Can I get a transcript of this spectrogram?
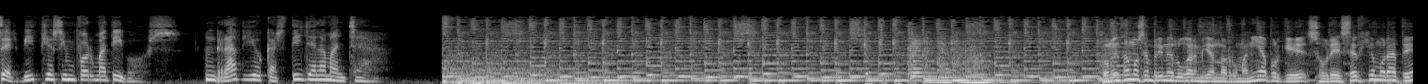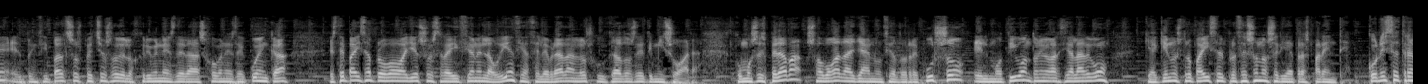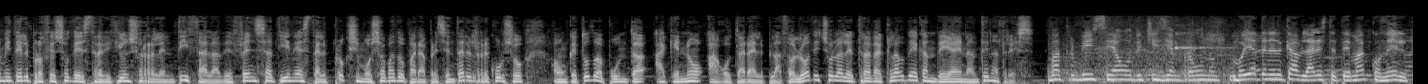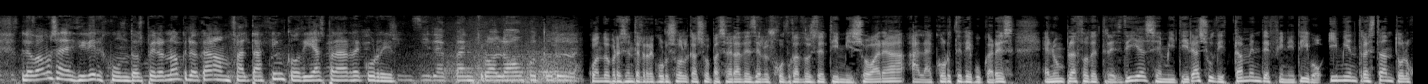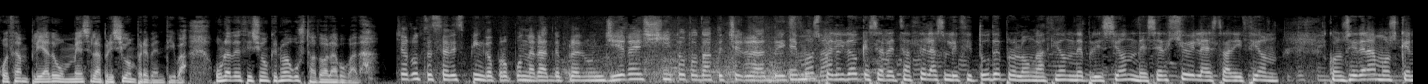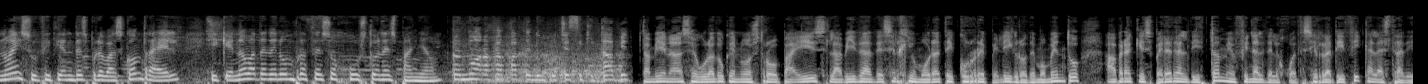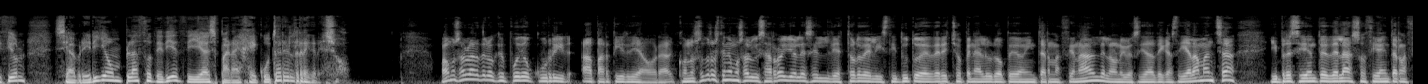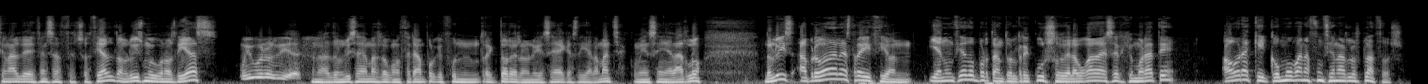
Servicios informativos. Radio Castilla-La Mancha. Comenzamos en primer lugar mirando a Rumanía porque sobre Sergio Morate, el principal sospechoso de los crímenes de las jóvenes de Cuenca, este país aprobaba ayer su extradición en la audiencia celebrada en los juzgados de Timisoara. Como se esperaba, su abogada ya ha anunciado recurso. El motivo, Antonio García Largo, que aquí en nuestro país el proceso no sería transparente. Con este trámite el proceso de extradición se ralentiza. La defensa tiene hasta el próximo sábado para presentar el recurso, aunque todo apunta a que no agotará el plazo. Lo ha dicho la letrada Claudia Candea en Antena 3. Voy a tener que hablar este tema con él. Lo vamos a decidir juntos, pero no creo que hagan falta cinco días para recurrir. Cuando presente el recurso, el caso pasará desde los juzgados de Timisoara a la Corte de Bucarest. En un plazo de tres días se emitirá su dictamen definitivo y mientras tanto el juez ha ampliado un mes la prisión preventiva. Una decisión que no ha gustado a la abogada. Hemos pedido que se rechace la solicitud de prolongación de prisión de Sergio y la extradición. Consideramos que no hay suficientes pruebas contra él y que no va a tener un proceso justo en España. También ha asegurado que en nuestro país la vida de Sergio Morate corre peligro. De momento habrá que esperar al dictamen final del juez. Si ratifica la extradición, se abriría un plazo de 10 días para ejecutar el regreso. Vamos a hablar de lo que puede ocurrir a partir de ahora. Con nosotros tenemos a Luis Arroyo, él es el director del Instituto de Derecho Penal Europeo e Internacional de la Universidad de Castilla-La Mancha y presidente de la Sociedad Internacional de Defensa Social. Don Luis, muy buenos días. Muy buenos días. Bueno, don Luis además lo conocerán porque fue un rector de la Universidad de Castilla-La Mancha, conviene señalarlo. Don Luis, aprobada la extradición y anunciado por tanto el recurso de la abogada de Sergio Morate, ¿ahora qué? ¿Cómo van a funcionar los plazos?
